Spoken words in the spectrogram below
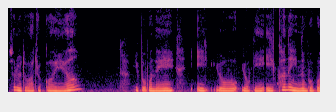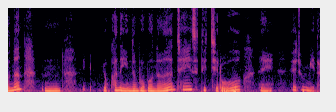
술을 놓아줄 거예요. 이 부분에 이, 요, 여기 이 칸에 있는 부분은, 음, 요 칸에 있는 부분은 체인 스티치로 네, 해줍니다.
